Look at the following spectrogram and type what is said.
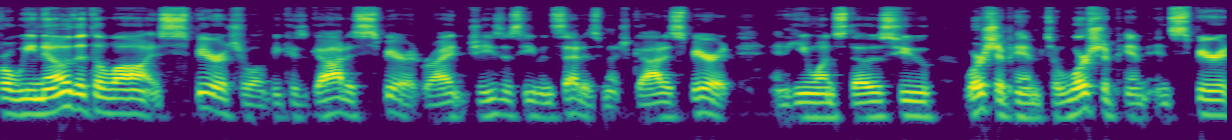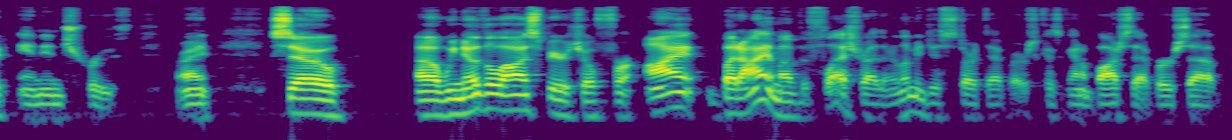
for we know that the law is spiritual because God is spirit, right? Jesus even said as much God is spirit, and he wants those who worship him to worship him in spirit and in truth, right? So uh, we know the law is spiritual, for I, but I am of the flesh, rather. Let me just start that verse because I'm going to botch that verse up.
